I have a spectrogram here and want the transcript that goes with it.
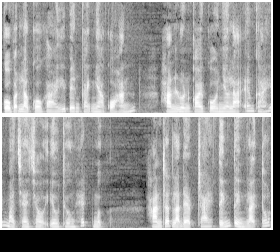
cô vẫn là cô gái bên cạnh nhà của hắn. Hắn luôn coi cô như là em gái mà che chở yêu thương hết mực. Hắn rất là đẹp trai, tính tình lại tốt,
